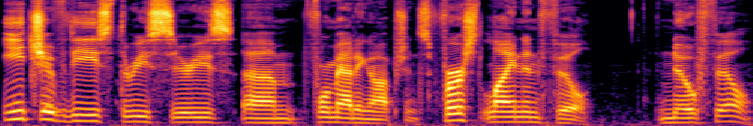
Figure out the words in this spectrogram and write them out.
each of these three series um, formatting options. First, line and fill, no fill.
